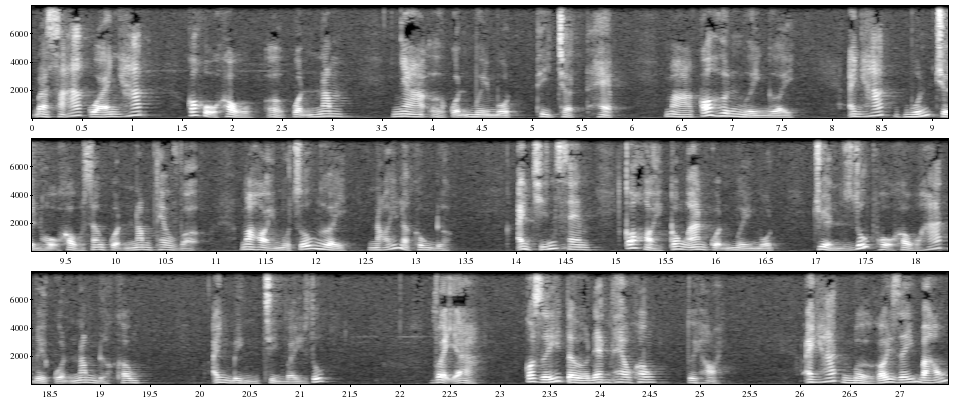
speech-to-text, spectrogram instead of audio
Bà xã của anh Hát có hộ khẩu ở quận 5, nhà ở quận 11 thì chật hẹp mà có hơn 10 người. Anh Hát muốn chuyển hộ khẩu sang quận 5 theo vợ mà hỏi một số người nói là không được. Anh Chín xem có hỏi công an quận 11 chuyển giúp hộ khẩu hát về quận 5 được không? Anh Bình trình bày giúp. Vậy à, có giấy tờ đem theo không? Tôi hỏi. Anh Hát mở gói giấy báo,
